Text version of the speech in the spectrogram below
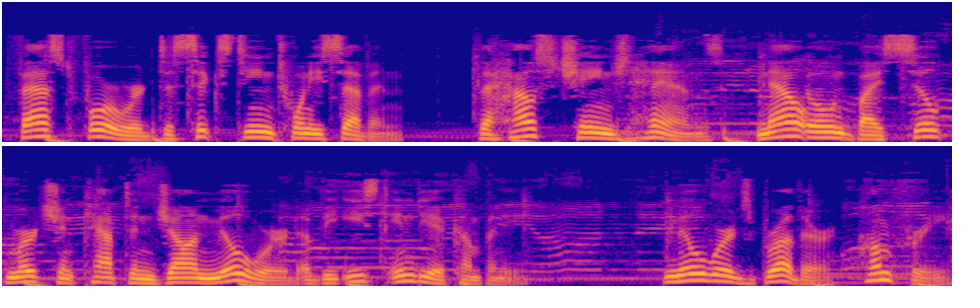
Fast forward to 1627. The house changed hands, now owned by silk merchant Captain John Millward of the East India Company. Millward's brother, Humphrey,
